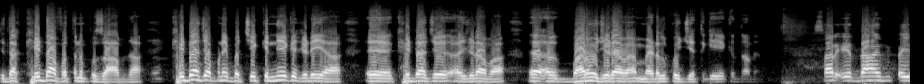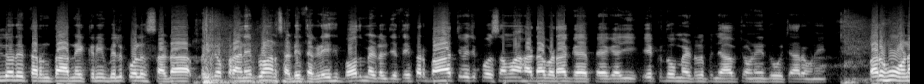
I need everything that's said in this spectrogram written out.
ਜਿੱਦਾਂ ਖੇਡਾਂ ਵਤਨ ਪੰਜਾਬ ਦਾ ਖੇਡਾਂ 'ਚ ਆਪਣੇ ਬੱਚੇ ਕਿੰਨੇ ਕੁ ਜਿਹੜੇ ਆ ਖੇਡਾਂ 'ਚ ਜਿਹੜਾ ਵਾ ਬਾਹਰੋਂ ਜਿਹੜਾ ਵਾ ਮੈਡਲ ਕੋਈ ਜਿੱਤ ਗਏ ਕਿਦਾਂ ਦਾ? ਸਰ ਇਦਾਂ ਵੀ ਪਹਿਲੋਂ ਦੇ ਤਰਨਤਾਰਨ ਇੱਕ ਨਹੀਂ ਬਿਲਕੁਲ ਸਾਡਾ ਪਹਿਲੋਂ ਪੁਰਾਣੇ ਭਲਵਾਨ ਸਾਡੇ ਤਗੜੇ ਸੀ ਬਹੁਤ ਮੈਡਲ ਜਿੱਤੇ ਪਰ ਬਾਅਦ ਚ ਵਿੱਚ ਕੁਝ ਸਮਾਂ ਸਾਡਾ ਬੜਾ ਗੈਪ ਪੈ ਗਿਆ ਜੀ ਇੱਕ ਦੋ ਮੈਡਲ ਪੰਜਾਬ ਚ ਆਉਣੇ ਦੋ ਚਾਰ ਆਉਣੇ। ਪਰ ਹੁਣ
